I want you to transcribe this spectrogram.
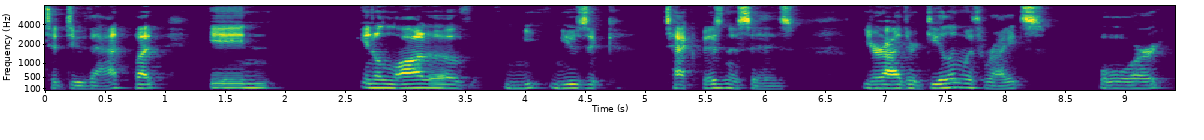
to do that. But in in a lot of music tech businesses, you're either dealing with rights or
